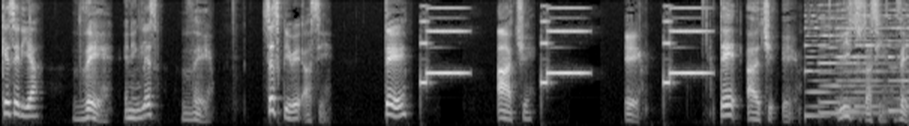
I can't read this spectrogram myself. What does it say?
¿Qué sería de? En inglés, de. Se escribe así. T. H. E. T. H. E. Listos así. De.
